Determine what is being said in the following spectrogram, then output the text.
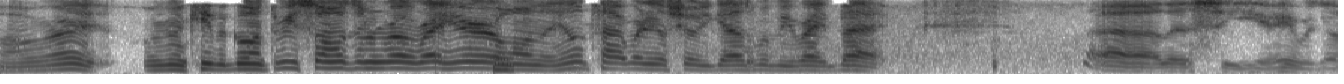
All right. We're going to keep it going. Three songs in a row right here Hmm. on the Hilltop Radio Show, you guys. We'll be right back. Uh, let's see here. Here we go.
